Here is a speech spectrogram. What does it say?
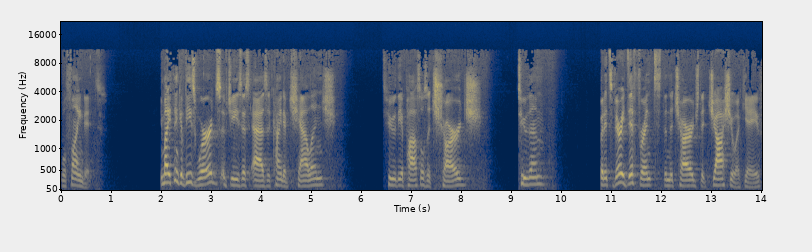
will find it. You might think of these words of Jesus as a kind of challenge to the apostles, a charge to them. But it's very different than the charge that Joshua gave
